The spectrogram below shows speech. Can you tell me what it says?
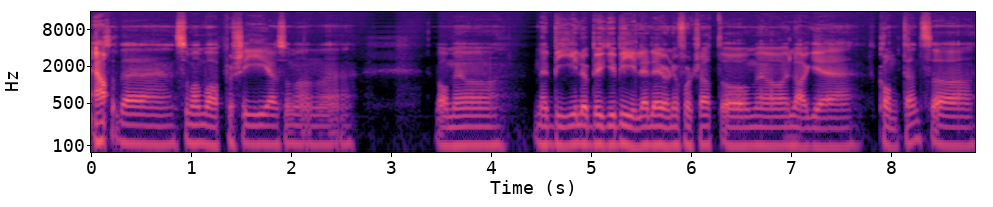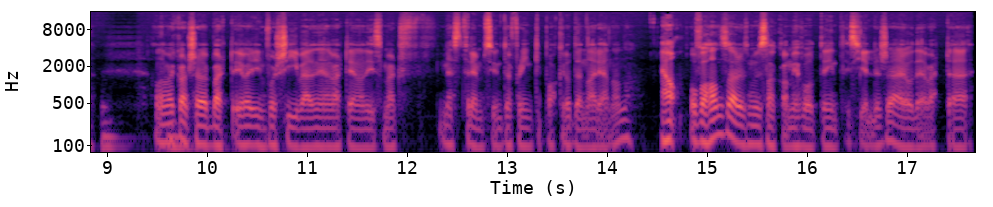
Ja. Så det, som han var på ski, og som han var med, å, med bil og bygge biler, det gjør han jo fortsatt, og med å lage content, så han har vel kanskje vært innenfor skiverdenen vært en av de som har vært mest fremsynte og flinke på akkurat den arenaen. Ja. Og for han så er det som vi snakka om i forhold til inntektskilder, så er jo det vært eh,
